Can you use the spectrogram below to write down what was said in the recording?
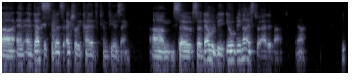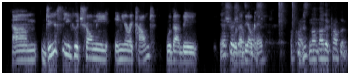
Uh, and and that's that's actually kind of confusing. Um, so so that would be it would be nice to add it back. Yeah. Um, do you think you could show me in your account? Would that be Yeah, sure, Would sure. that be okay? course. Of course, not, not a problem.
